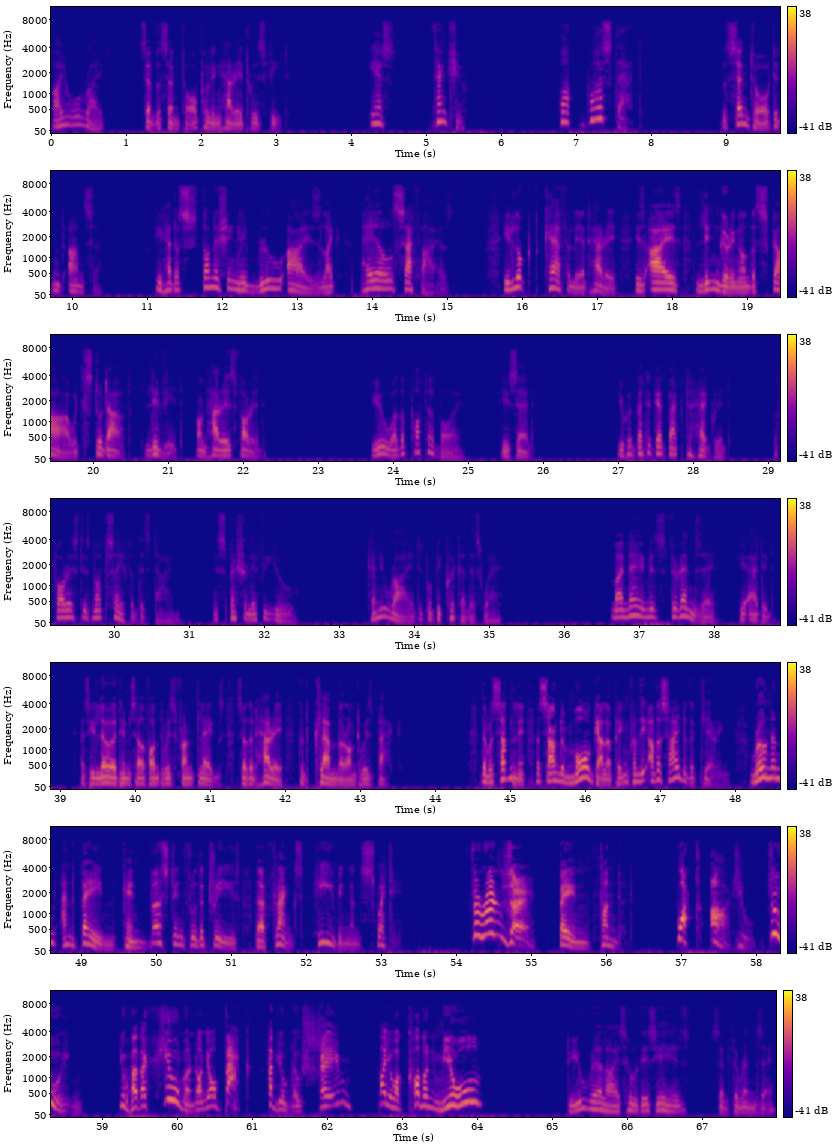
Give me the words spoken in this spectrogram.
"Are you all right?" Said the centaur, pulling Harry to his feet. "Yes, thank you. What was that?" The centaur didn't answer. He had astonishingly blue eyes, like pale sapphires. He looked carefully at Harry, his eyes lingering on the scar which stood out, livid, on Harry's forehead. "You are the Potter boy," he said. "You had better get back to Hagrid. The forest is not safe at this time, especially for you. Can you ride? It will be quicker this way." "My name is Firenze," he added, as he lowered himself onto his front legs so that Harry could clamber onto his back. There was suddenly a sound of more galloping from the other side of the clearing. Ronan and Bane came bursting through the trees, their flanks heaving and sweaty. "Firenze!" Bane thundered. "What are you doing? You have a human on your back! Have you no shame? Are you a common mule?" "Do you realize who this is?" said Firenze.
